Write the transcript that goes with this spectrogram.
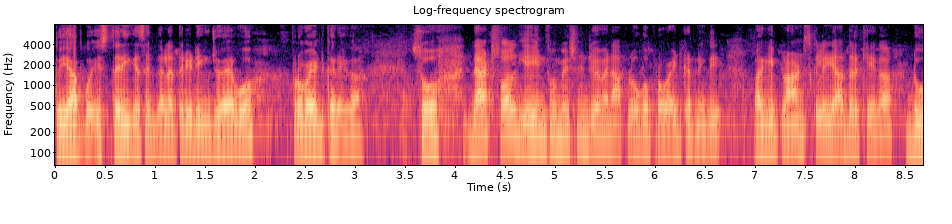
तो ये आपको इस तरीके से गलत रीडिंग जो है वो प्रोवाइड करेगा। सो दैट्स ऑल यही इन्फॉर्मेशन जो है मैंने आप लोगों को प्रोवाइड करनी थी। बाकी प्लांट्स के लिए याद रखिएगा। Do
